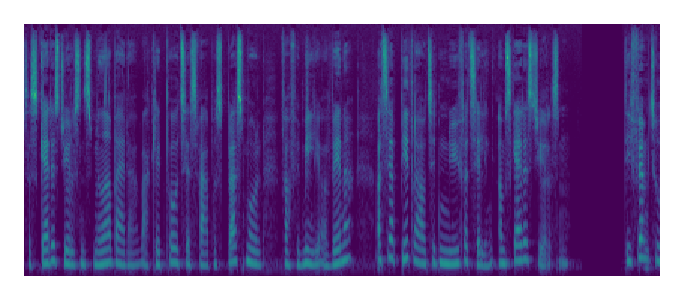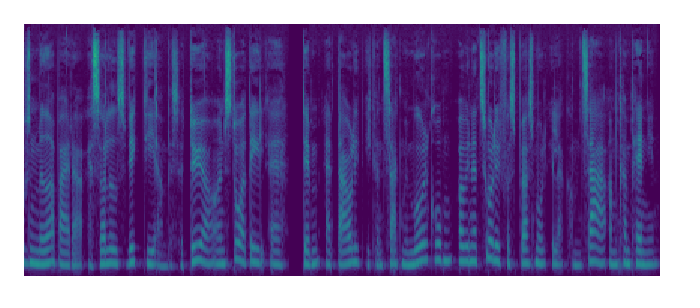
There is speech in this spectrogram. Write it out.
så Skattestyrelsens medarbejdere var klædt på til at svare på spørgsmål fra familie og venner og til at bidrage til den nye fortælling om Skattestyrelsen. De 5.000 medarbejdere er således vigtige ambassadører, og en stor del af dem er dagligt i kontakt med målgruppen og vil naturligt få spørgsmål eller kommentarer om kampagnen.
